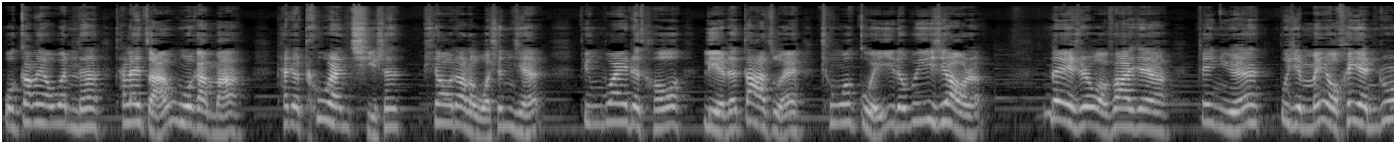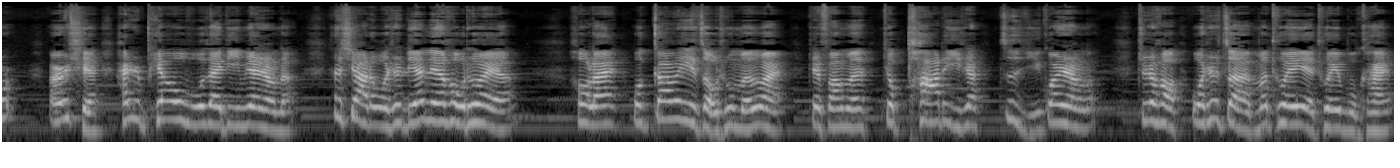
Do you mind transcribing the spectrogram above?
我刚要问她，她来咱屋干嘛，她就突然起身，飘到了我身前，并歪着头，咧着大嘴，冲我诡异的微笑着。那时我发现啊，这女人不仅没有黑眼珠，而且还是漂浮在地面上的，他吓得我是连连后退啊！后来我刚一走出门外。这房门就啪的一下自己关上了，之后我是怎么推也推不开，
